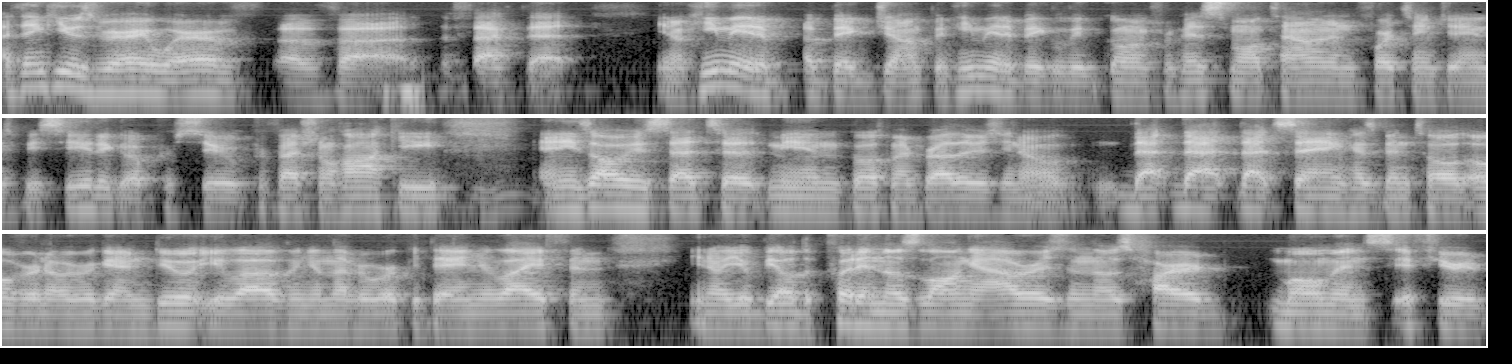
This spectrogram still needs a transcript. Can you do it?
I think he was very aware of of uh, the fact that you know, he made a, a, big jump and he made a big leap going from his small town in Fort St. James, BC to go pursue professional hockey. Mm-hmm. And he's always said to me and both my brothers, you know, that, that, that saying has been told over and over again, do what you love and you'll never work a day in your life. And, you know, you'll be able to put in those long hours and those hard moments if you're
